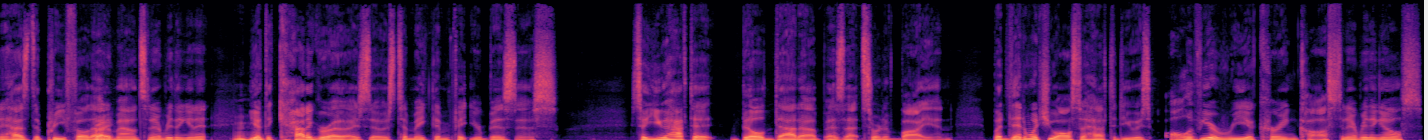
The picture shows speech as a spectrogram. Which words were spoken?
and it has the pre-filled out Right. amounts and everything in it. Mm-hmm. You have to categorize those to make them fit your business. So you have to build that up as that sort of buy-in. But then what you also have to do is all of your reoccurring costs and everything else,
